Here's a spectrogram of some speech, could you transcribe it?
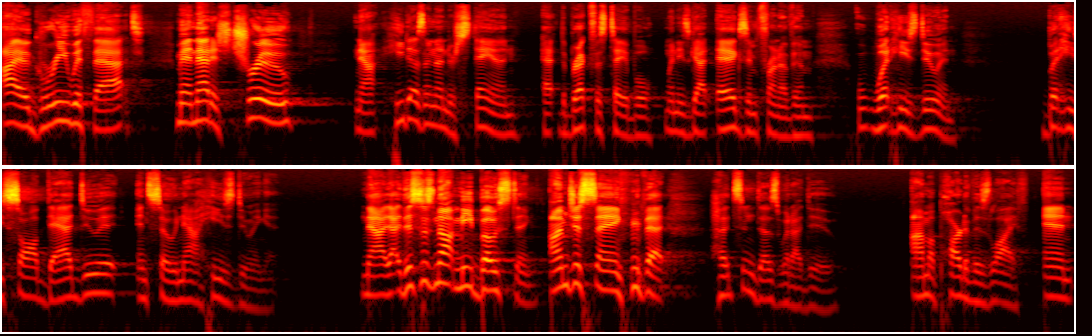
I agree with that. Man, that is true. Now, he doesn't understand at the breakfast table when he's got eggs in front of him what he's doing. But he saw dad do it, and so now he's doing it. Now, this is not me boasting. I'm just saying that Hudson does what I do. I'm a part of his life. And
